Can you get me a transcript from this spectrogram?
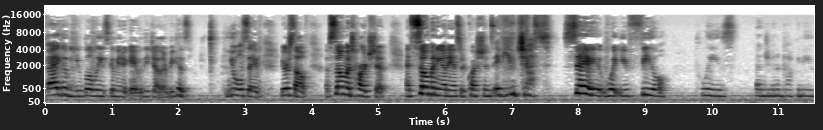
beg of you, please communicate with each other because you will save yourself of so much hardship and so many unanswered questions if you just say what you feel Please, Benjamin, I'm talking to you.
